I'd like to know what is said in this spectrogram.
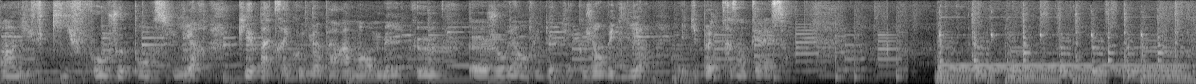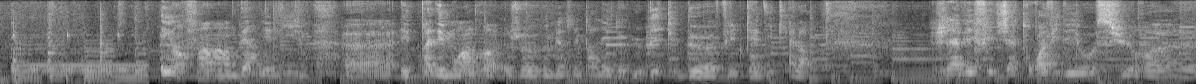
un livre qu'il faut je pense lire, qui est pas très connu apparemment mais que euh, j'aurais envie de lire, que j'ai envie de lire et qui peut être très intéressant. Et enfin un dernier livre euh, et pas des moindres, je veux bien sûr parler de Ubik de Philippe Cadic. Alors, j'avais fait déjà trois vidéos sur euh,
